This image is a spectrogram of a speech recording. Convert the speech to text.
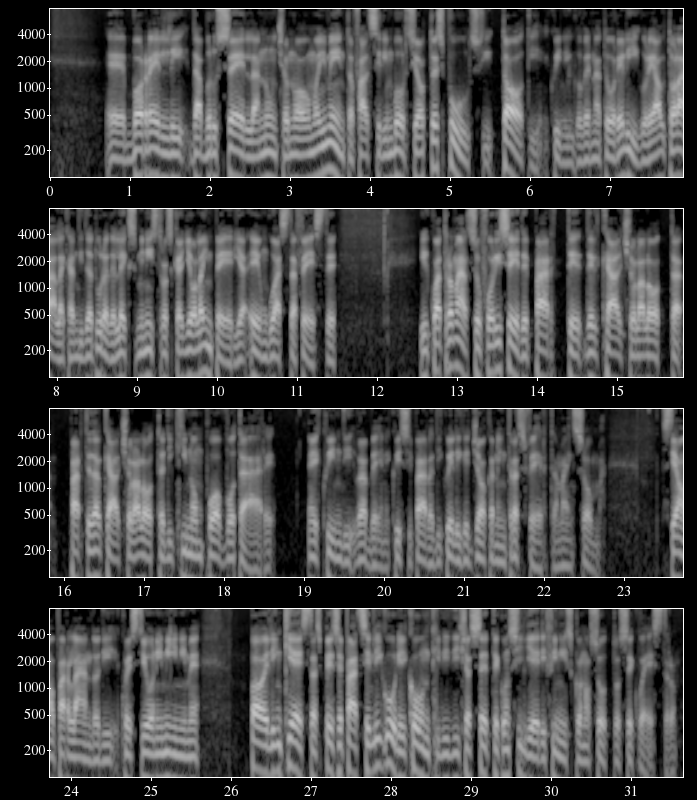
Eh, Borrelli da Bruxelles annuncia un nuovo movimento, falsi rimborsi, otto espulsi, Toti, quindi il governatore Ligure, Alto là la candidatura dell'ex ministro Scagliola Imperia e un guastafeste. Il 4 marzo fuori sede parte, lotta, parte dal calcio la lotta di chi non può votare e quindi va bene, qui si parla di quelli che giocano in trasferta, ma insomma stiamo parlando di questioni minime. Poi l'inchiesta spese pazze in Liguria, i conti di 17 consiglieri finiscono sotto sequestro.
